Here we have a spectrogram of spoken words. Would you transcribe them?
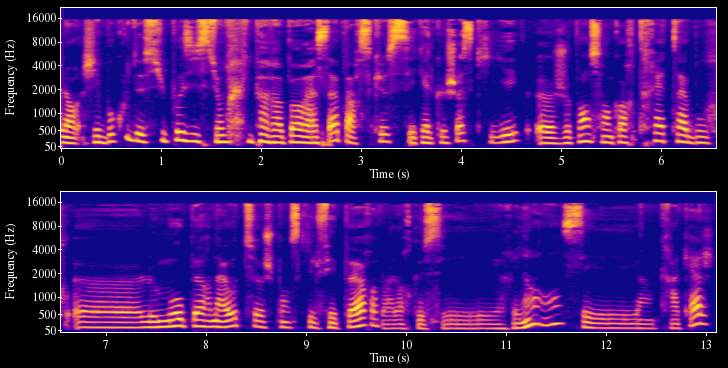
Alors j'ai beaucoup de suppositions par rapport à ça parce que c'est quelque chose qui est, euh, je pense, encore très tabou. Euh, le mot burn-out, je pense qu'il fait peur, alors que c'est rien, hein, c'est un craquage.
